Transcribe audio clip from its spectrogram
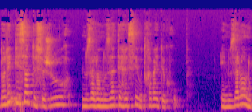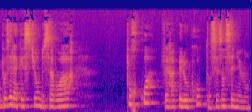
Dans l'épisode de ce jour, nous allons nous intéresser au travail de groupe et nous allons nous poser la question de savoir pourquoi faire appel au groupe dans ces enseignements.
